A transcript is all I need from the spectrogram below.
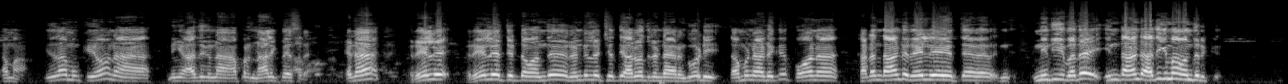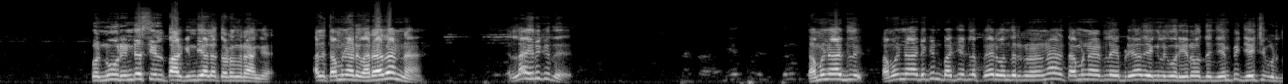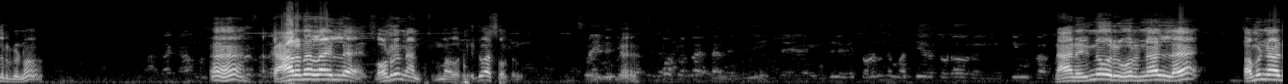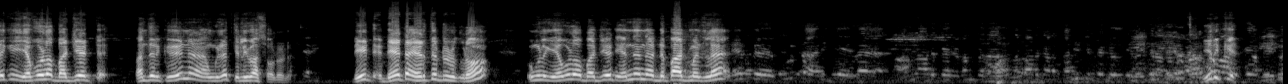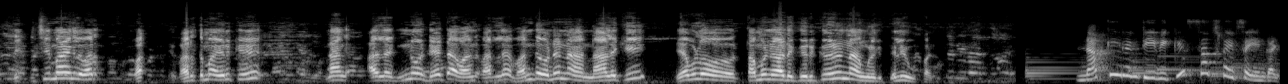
ஆமா இதுதான் முக்கியம். நான் நீங்க அதுக்கு நான் அப்புறம் நாளைக்கு பேசுறேன். ஏன்னா ரயில்வே ரயில்வே திட்டம் வந்து ரெண்டு லட்சத்தி அறுபத்தி ரெண்டாயிரம் கோடி தமிழ்நாடுக்கு போன கடந்த ஆண்டு ரயில்வே தே- நிதி விட இந்த ஆண்டு அதிகமா வந்திருக்கு. இப்போ நூறு இண்டஸ்ட்ரியல் பார்க் இந்தியால தொடங்குறாங்க. அதுல தமிழ்நாடு வராதா என்ன? எல்லாம் இருக்குது. தமிழ்நாடுல தமிழ்நாட்டுக்குன்னு பட்ஜெட்ல பேர் வந்திருக்கணும்னா தமிழ்நாட்டுல எப்படியாவது எங்களுக்கு ஒரு இருபத்தஞ்சு எம்பி ஜெயிச்சு கொடுத்துருக்கணும். காரணம் எல்லாம் இல்ல. சொல்றேன் நான் சும்மா ஒரு இதுவா சொல்றேன். நான் இன்னும் ஒரு ஒரு நாள்ல தமிழ்நாடுக்கு எவ்வளவு பட்ஜெட் வந்திருக்குன்னு நான் உங்களுக்கு தெளிவா சொல்றேன். டேட்டா எடுத்துட்டு இருக்கிறோம். உங்களுக்கு எவ்வளவு பட்ஜெட் எந்தெந்த டிபார்ட்மெண்ட்ல நேற்று கொடுத்த அறிக்கையில தமிழ்நாடு பேர் இடம்பெறாது. தமிழ்நாடுக்கான தனி திட்டங்கள் இருக்கிறது. இருக்கு. நிச்சயமா எங்களுக்கு வருத்தமா இருக்கு. நாங்க அதுல இன்னும் டேட்டா வரல. வந்த உடனே நான் நாளைக்கு எவ்வளவு தமிழ்நாடுக்கு இருக்குன்னு நான் உங்களுக்கு தெளிவு பண்ணேன் நக்கீரன் டிவிக்கு சப்ஸ்கிரைப் செய்யுங்கள்.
